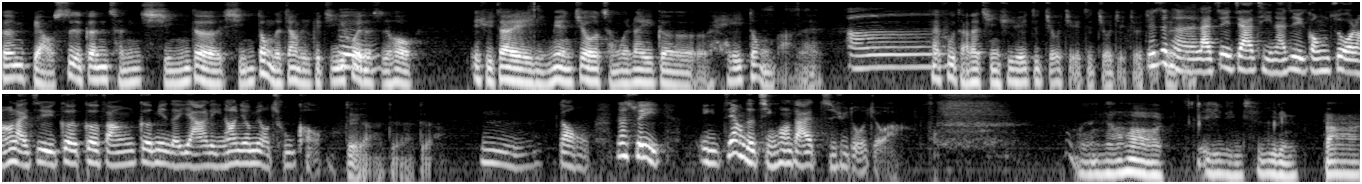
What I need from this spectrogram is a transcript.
跟表示跟成型的行动的这样的一个机会的时候，嗯、也许在里面就成为了一个黑洞吧。嗯，太复杂的情绪，一直纠结，一直纠结，纠结。就是可能来自于家庭，来自于工作，然后来自于各各方各面的压力，然后你又没有出口。对啊，对啊，对啊。嗯，懂。那所以你这样的情况大概持续多久啊？然后一零七、一零八、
